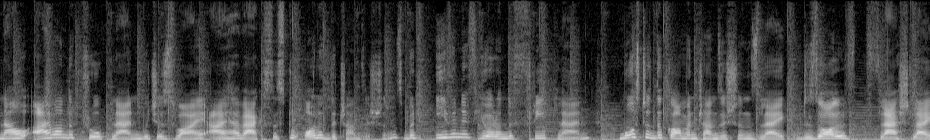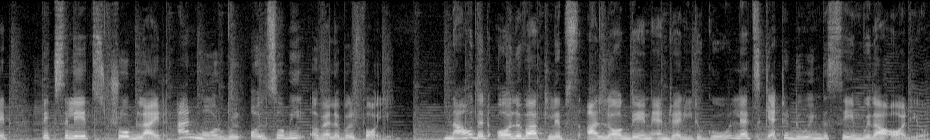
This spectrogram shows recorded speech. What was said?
Now I'm on the pro plan which is why I have access to all of the transitions but even if you're on the free plan, most of the common transitions like dissolve, flashlight, pixelate, strobe light and more will also be available for you. Now that all of our clips are logged in and ready to go, let's get to doing the same with our audio.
